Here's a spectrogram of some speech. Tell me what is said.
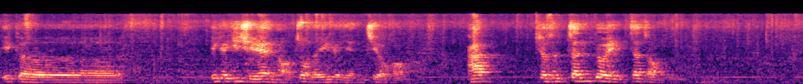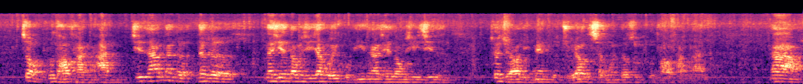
一个一个医学院哦做的一个研究哦，它就是针对这种这种葡萄糖胺，其实它那个那个。那些东西像维骨力那些东西，其实最主要里面的主要的成分都是葡萄糖胺。那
